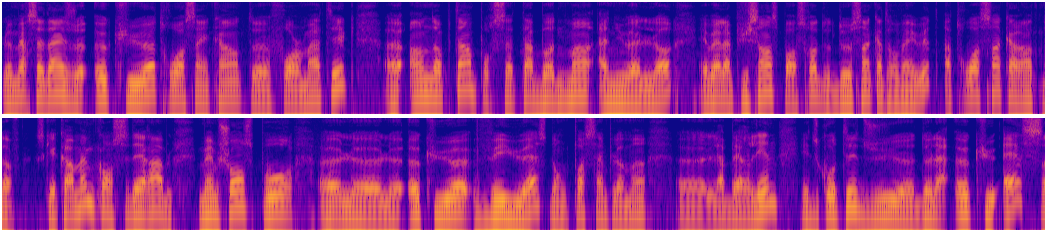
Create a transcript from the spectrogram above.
Le Mercedes E EQE 350 euh, 4MATIC, euh, en optant pour cet abonnement annuel-là, eh bien, la puissance passera de 288 à 349, ce qui est quand même considérable. Même chose pour euh, le, le EQE VUS, donc pas simplement euh, la berline. Et du côté du, euh, de la EQS,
